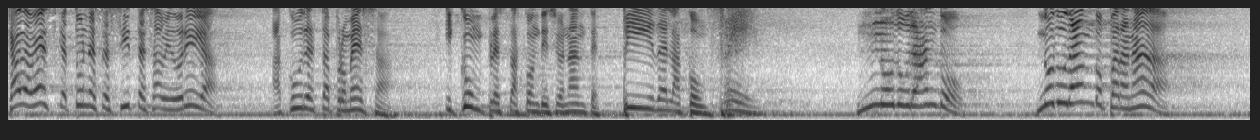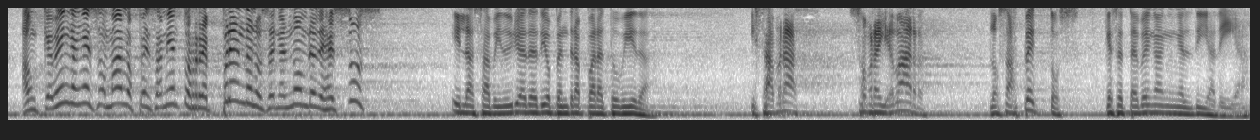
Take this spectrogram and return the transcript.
Cada vez que tú necesites sabiduría, acude a esta promesa y cumple estas condicionantes. Pídela con fe, no dudando, no dudando para nada. Aunque vengan esos malos pensamientos, repréndelos en el nombre de Jesús. Y la sabiduría de Dios vendrá para tu vida. Y sabrás sobrellevar los aspectos que se te vengan en el día a día.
